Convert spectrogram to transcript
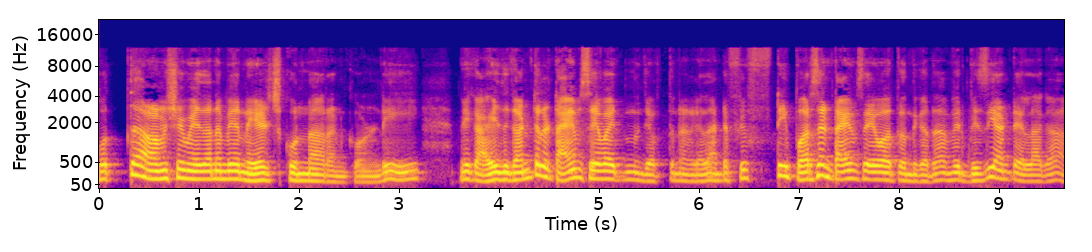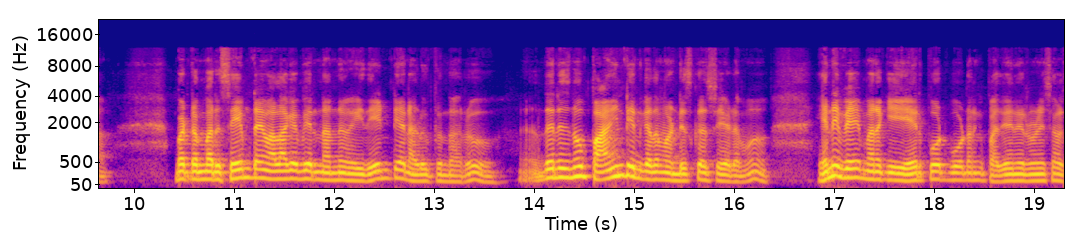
కొత్త అంశం ఏదైనా మీరు నేర్చుకున్నారనుకోండి మీకు ఐదు గంటలు టైం సేవ్ అవుతుందని చెప్తున్నాను కదా అంటే ఫిఫ్టీ పర్సెంట్ టైం సేవ్ అవుతుంది కదా మీరు బిజీ అంటే ఎలాగా? బట్ మరి సేమ్ టైం అలాగే మీరు నన్ను ఇదేంటి అని అడుగుతున్నారు? There is no point in కదా మనం డిస్కస్ చేయడము. ఎనీవే మనకి ఎయిర్పోర్ట్ పోవడానికి పదిహేను ఇరవై నిమిషాల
